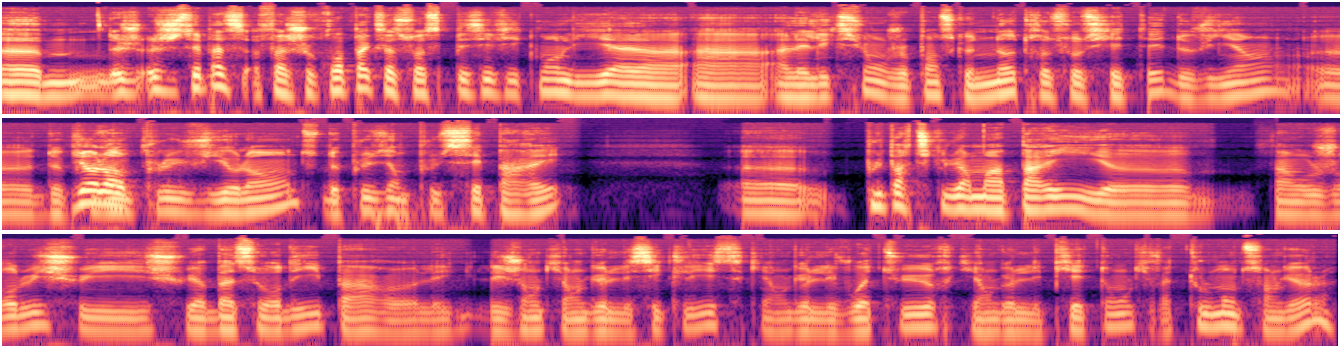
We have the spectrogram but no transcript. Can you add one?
Euh, je, je sais pas, enfin, je crois pas que ça soit spécifiquement lié à, à- à l'élection. Je pense que notre société devient euh, de plus en plus violente, de plus en plus séparée. Euh, plus particulièrement à Paris. Aujourd'hui, je suis, abasourdi par euh, les, gens qui engueulent les cyclistes, qui engueulent les voitures, qui engueulent les piétons, qui, enfin, tout le monde s'engueule.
